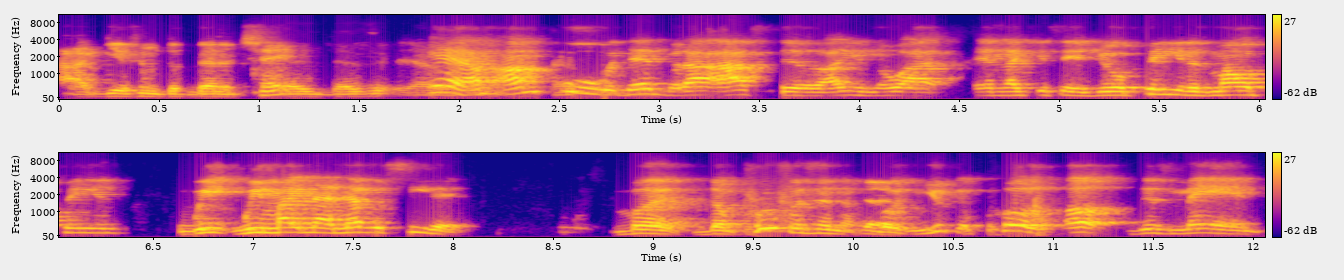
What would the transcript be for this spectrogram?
I give him the better chance. Yeah, I'm, I'm cool with that, but I, I still, I, you know, I and like you said, your opinion is my opinion. We we might not never see that, but the proof is in the pudding. You can pull up this man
